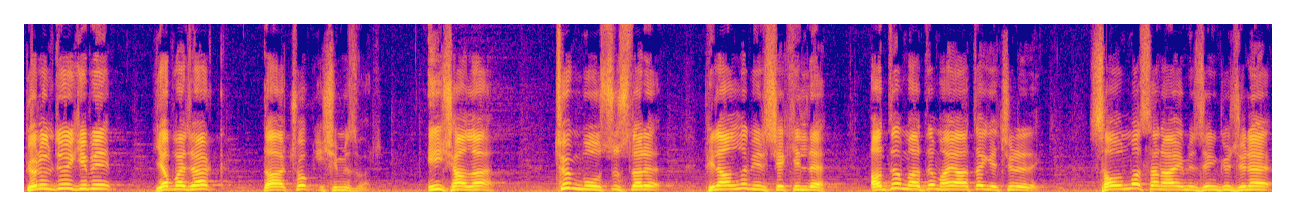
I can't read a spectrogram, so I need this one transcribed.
Görüldüğü gibi yapacak daha çok işimiz var. İnşallah tüm bu hususları planlı bir şekilde adım adım hayata geçirerek savunma sanayimizin gücüne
